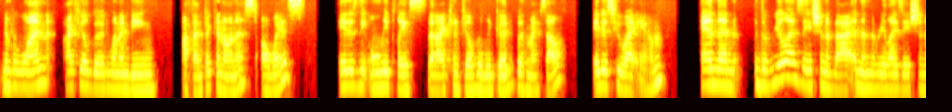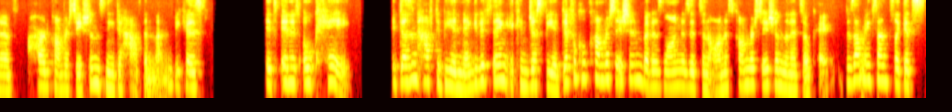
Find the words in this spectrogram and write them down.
number one, I feel good when I'm being authentic and honest always. It is the only place that I can feel really good with myself. It is who I am. And then the realization of that, and then the realization of hard conversations need to happen then because it's, and it's okay. It doesn't have to be a negative thing. It can just be a difficult conversation, but as long as it's an honest conversation, then it's okay. Does that make sense? Like it's,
